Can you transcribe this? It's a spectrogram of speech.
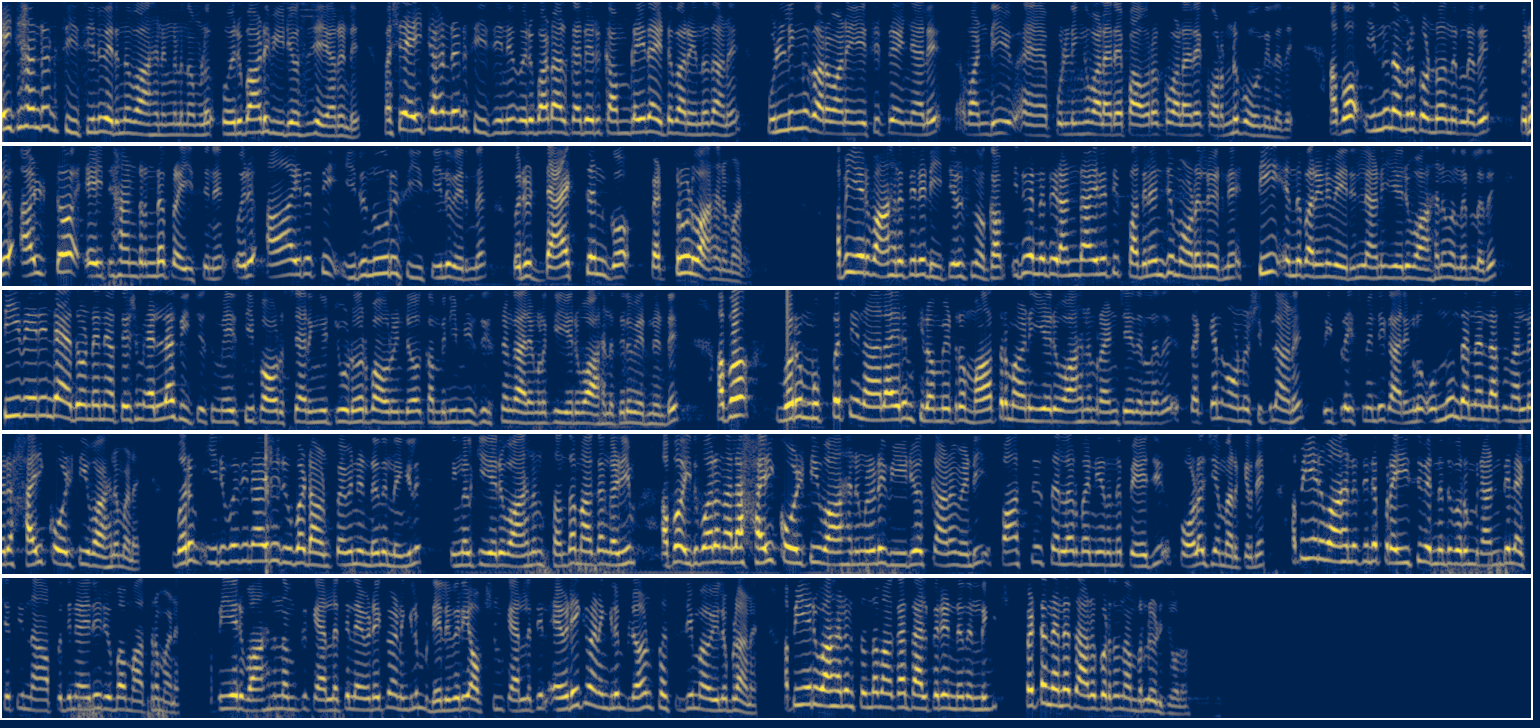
Eight hundred C സിയിൽ വരുന്ന വാഹനങ്ങൾ നമ്മൾ ഒരുപാട് വീഡിയോസ് ചെയ്യാറുണ്ട്. പക്ഷേ എയ്റ്റ് ഹൺഡ്രഡ് സി സിന് ഒരുപാട് ആൾക്കാർ ഒരു കംപ്ലൈന്റ് ആയിട്ട് പറയുന്നതാണ് പുള്ളിങ് കുറവാണ് എ സി ഇട്ട് കഴിഞ്ഞാൽ വണ്ടി പുള്ളിങ് വളരെ പവറൊക്കെ വളരെ കുറഞ്ഞു പോകുന്നുള്ളത്. അപ്പോൾ ഇന്ന് നമ്മൾ കൊണ്ടുവന്നിട്ടുള്ളത് ഒരു അൾട്ടോ എയ്റ്റ് ഹൺഡ്രഡിന്റെ പ്രൈസിന് ഒരു ആയിരത്തി ഇരുന്നൂറ് സി സിയിൽ വരുന്ന ഒരു ഡാക്സൺ ഗോ പെട്രോൾ വാഹനമാണ്. അപ്പോൾ ഈ ഒരു വാഹനത്തിന്റെ ഡീറ്റെയിൽസ് നോക്കാം. ഇത് വരുന്നത് രണ്ടായിരത്തി പതിനഞ്ച് മോഡൽ വരുന്ന ടി എന്ന് പറയുന്ന വേരിയന്റിലാണ് ഈ ഒരു വാഹനം വന്നിട്ടുള്ളത്. ടി വേരിയന്റ് ആയതുകൊണ്ട് തന്നെ അത്യാവശ്യം എല്ലാ ഫീച്ചേഴ്സും A C power steering two door power window company music system കാര്യങ്ങളൊക്കെ ഈ ഒരു വാഹനത്തിൽ വരുന്നുണ്ട്. അപ്പോൾ വെറും മുപ്പത്തി നാലായിരം കിലോമീറ്റർ മാത്രമാണ് ഈ ഒരു വാഹനം റൺ ചെയ്തിട്ടുള്ളത്. സെക്കൻഡ് ഓണർഷിപ്പിലാണ് റീപ്ലേസ്മെന്റ് കാര്യങ്ങൾ. ഒന്നും തന്നെ അല്ലാത്ത നല്ലൊരു ഹൈ ക്വാളിറ്റി വാഹനമാണ്. വെറും ഇരുപതിനായിരം രൂപ ഡൗൺ പേയ്മെന്റ് ഉണ്ടെന്നുണ്ടെങ്കിൽ നിങ്ങൾക്ക് ഈ ഒരു വാഹനം സ്വന്തമാക്കാൻ കഴിയും. അപ്പോൾ ഇതുപോലെ നല്ല ഹൈ ക്വാളിറ്റി വാഹനങ്ങളുടെ വീഡിയോസ് കാണാൻ വേണ്ടി ഫാസ്റ്റ് സെല്ലർ ബനിയർ എന്ന പേജ് ഫോളോ ചെയ്യാൻ മറക്കരുത്. അപ്പോൾ ഈ ഒരു വാഹനത്തിന്റെ പ്രൈസ് വരുന്നത് വെറും രണ്ട് ലക്ഷത്തി നാൽപ്പതിനായിരം രൂപ മാത്രമാണ്. അപ്പോൾ ഈ ഒരു വാഹനം നമുക്ക് കേരളത്തിൽ എവിടേക്ക് വേണമെങ്കിലും ഡെലിവറി ഓപ്ഷൻ കേരളത്തിൽ എവിടേക്ക് വേണമെങ്കിലും ലോൺ ഫെസിലിറ്റിയും അവൈലബിൾ ആണ്. അപ്പോൾ ഈ ഒരു വാഹനം സ്വന്തമാക്കാൻ താല്പര്യം ഉണ്ടെന്നുണ്ടെങ്കിൽ പെട്ടെന്ന് തന്നെ താഴെ കൊടുത്ത നമ്പറിൽ വിളിച്ചോളൂ.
